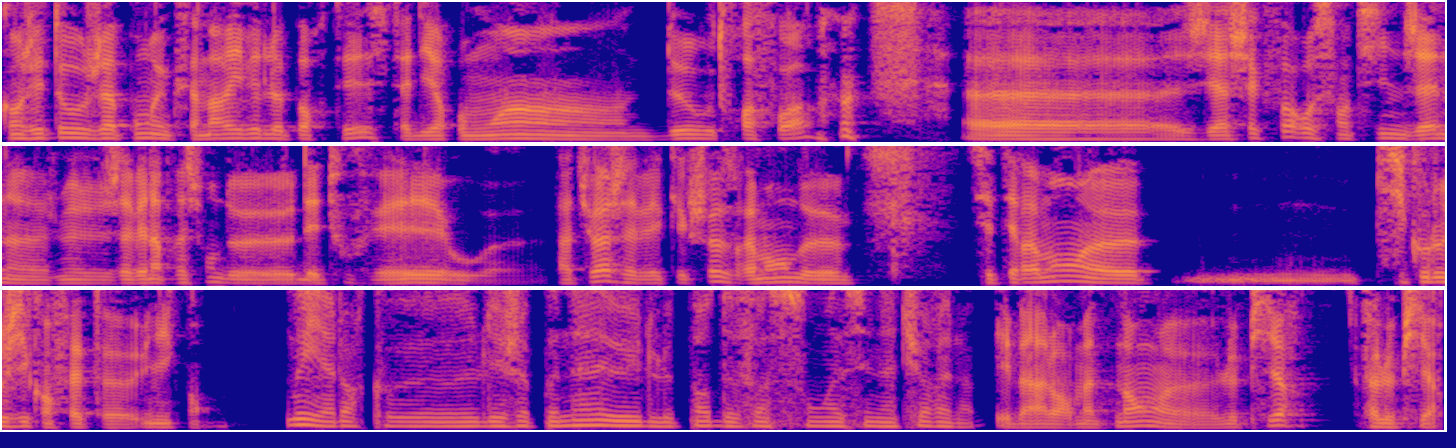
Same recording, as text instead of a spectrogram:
quand j'étais au Japon et que ça m'arrivait de le porter, c'est-à-dire au moins deux ou trois fois, euh, j'ai à chaque fois ressenti une gêne. J'avais l'impression de d'étouffer ou, enfin, tu vois, j'avais quelque chose vraiment de, c'était vraiment psychologique en fait uniquement. Oui, alors que les Japonais, eux, ils le portent de façon assez naturelle. Et ben alors maintenant, euh, le pire, enfin le pire,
